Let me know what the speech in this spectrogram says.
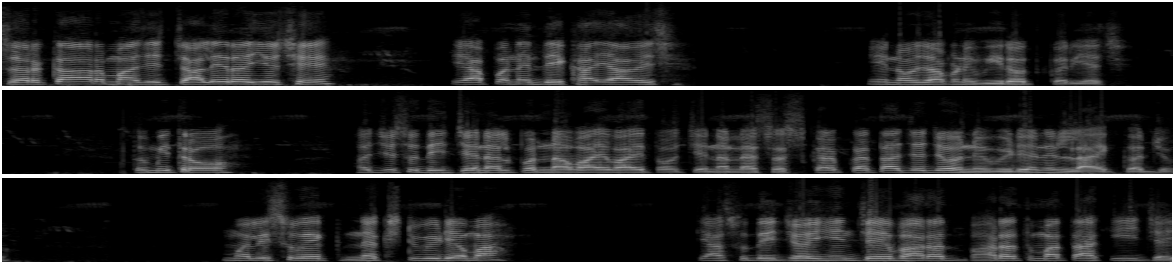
સરકારમાં જે ચાલી રહ્યું છે, એ આપણને દેખાઈ આવે છે. એનો જ આપણે વિરોધ કરીએ છીએ. તો મિત્રો, હજુ સુધી ચેનલ પર નવા આવ્યા હોય તો ચેનલને સબસ્ક્રાઈબ કરતા જજો અને વિડીયોને લાઇક કરજો. મળીશું એક નેક્સ્ટ વિડીયોમાં. ત્યાં સુધી જય હિન્દ, જય ભારત ભારત માતા કી જય.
